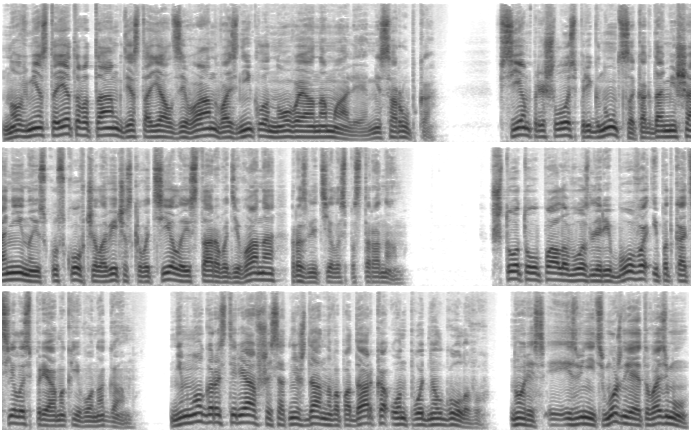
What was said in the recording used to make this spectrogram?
Но вместо этого там, где стоял Зиван, возникла новая аномалия — мясорубка. Всем пришлось пригнуться, когда мешанина из кусков человеческого тела и старого дивана разлетелась по сторонам. Что-то упало возле Рябова и подкатилось прямо к его ногам. Немного растерявшись от нежданного подарка, он поднял голову. «Норрис, извините, можно я это возьму?»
